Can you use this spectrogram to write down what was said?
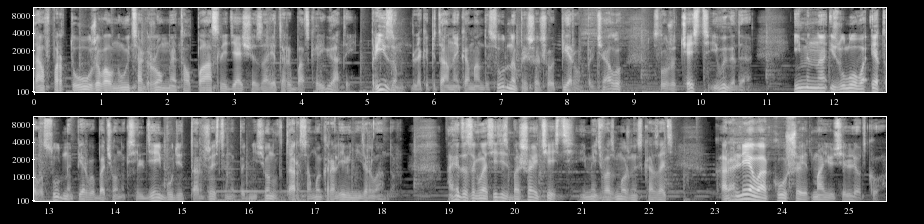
там в порту уже волнуется огромная толпа, следящая за этой рыбацкой регатой. Призом для капитана и команды судна, пришедшего первым к причалу, служит честь и выгода. Именно из улова этого судна первый бочонок сельдей будет торжественно поднесен в дар самой королеве Нидерландов. А это, согласитесь, большая честь иметь возможность сказать «Королева кушает мою селедку».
